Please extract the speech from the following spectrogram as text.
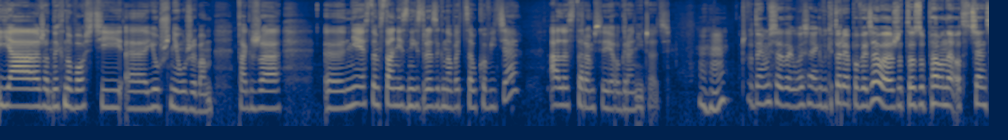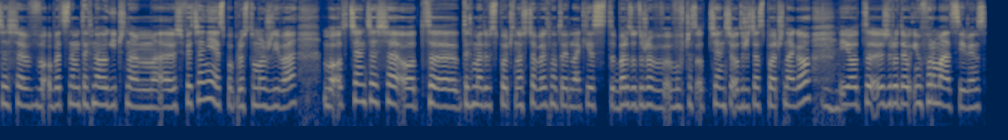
i ja żadnych nowości e, już nie używam. Także nie jestem w stanie z nich zrezygnować całkowicie, ale staram się je ograniczać. Mhm. Czy Wydaje mi się, tak właśnie jak Wiktoria powiedziała, że to zupełne odcięcie się w obecnym technologicznym e, świecie nie jest po prostu możliwe, bo odcięcie się od e, tych mediów społecznościowych, no to jednak jest bardzo duże wówczas odcięcie od życia społecznego i od e, źródeł informacji, więc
